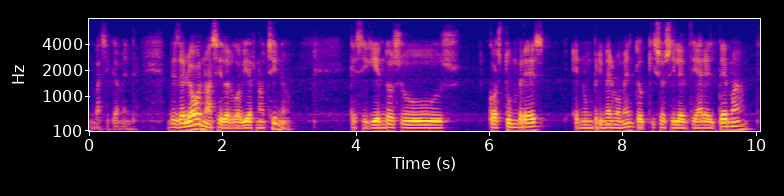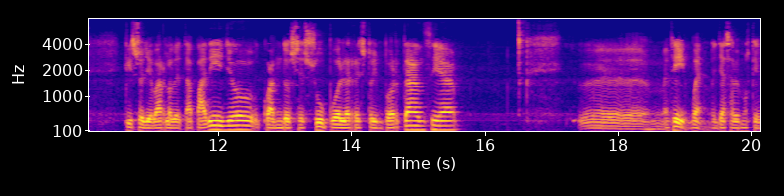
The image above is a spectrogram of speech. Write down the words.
básicamente. Desde luego no ha sido el gobierno chino, que siguiendo sus costumbres en un primer momento quiso silenciar el tema, quiso llevarlo de tapadillo, cuando se supo le restó importancia. Eh, en fin, bueno, ya sabemos que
